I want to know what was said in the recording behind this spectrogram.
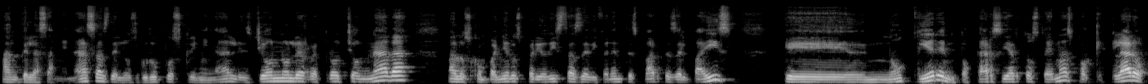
ante las amenazas de los grupos criminales. Yo no le reprocho nada a los compañeros periodistas de diferentes partes del país que no quieren tocar ciertos temas, porque claro,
